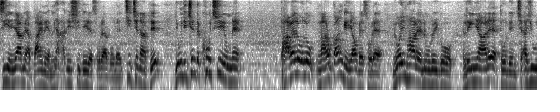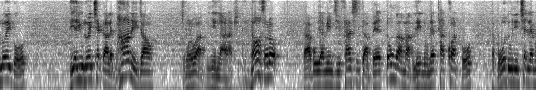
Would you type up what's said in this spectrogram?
စီရင်ရမယ့်အပိုင်းတွေအများကြီးရှိသေးတယ်ဆိုတဲ့ကိုလည်းကြည်ချင်တာဖြစ်ယုံကြည်ခြင်းတစ်ခုရှိုံနဲ့ဘာပဲလို့လို့ငါတို့ကောင်းကင်ရောက်တယ်ဆိုတော့လွိမ့်ထားတဲ့လူတွေကိုလိန်ညာတဲ့တုန်တင်ချက်အယူလွိကို ဒီအယူလွှဲချက်ကလည်းမဟားနေကြောင်းကျွန်တော်တို့ကမြင်လာတာဖြစ်တယ်เนาะဆိုတော့ဒါပူရမင်းကြီး Francis ကဘယ်တုံးကမှလင်တူလက်ထပ်ခွတ်ကိုတဘိုးသူကြီးချက်လည်းမ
